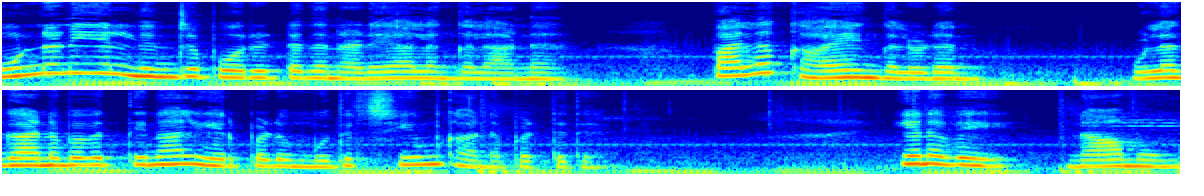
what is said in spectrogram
முன்னணியில் நின்று போரிட்டதன் அடையாளங்களான பல காயங்களுடன் உலக அனுபவத்தினால் ஏற்படும் முதிர்ச்சியும் காணப்பட்டது. எனவே நாமும்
